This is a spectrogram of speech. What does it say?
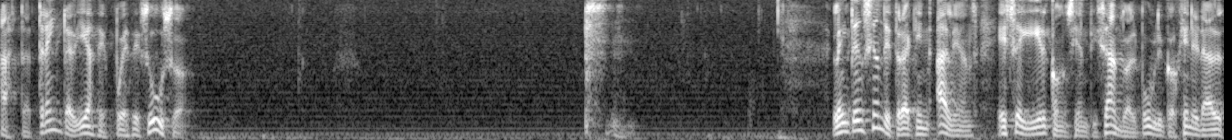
hasta 30 días después de su uso. La intención de Tracking Alliance es seguir concientizando al público general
